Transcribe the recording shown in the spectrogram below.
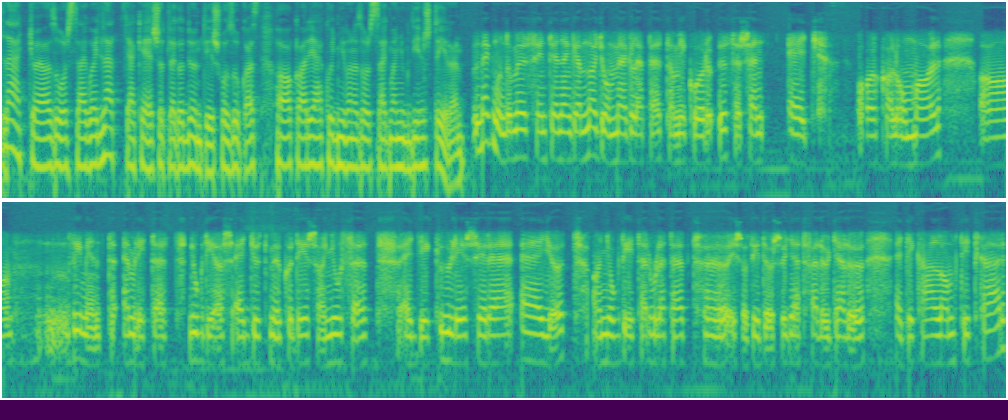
látja az ország, vagy látják-e esetleg a döntéshozók azt, ha akarják, hogy mi van az országban nyugdíjas téren? Megmondom őszintén, engem nagyon meglepett, amikor összesen egy alkalommal az imént említett nyugdíjas együttműködés a Nyuszet egyik ülésére eljött a nyugdíjterületet és az idősügyet felügyelő egyik államtitkár,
